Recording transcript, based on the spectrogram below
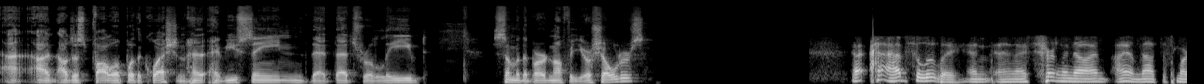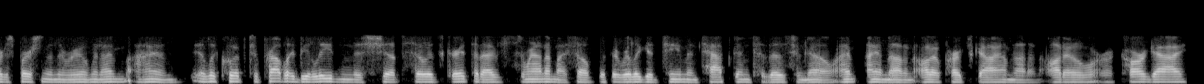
I, will just follow up with a question. Have you seen that that's relieved some of the burden off of your shoulders Absolutely, and and I certainly know I'm I am not the smartest person in the room, and I'm I am ill equipped to probably be leading this ship. So it's great that I've surrounded myself with a really good team and tapped into those who know. I'm I am not an auto parts guy. I'm not an auto or a car guy.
